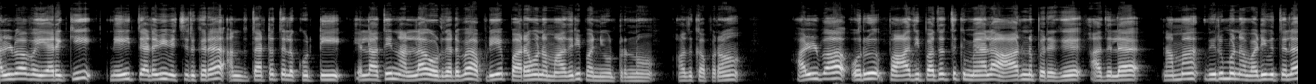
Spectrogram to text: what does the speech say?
அல்வாவை இறக்கி நெய் தடவி வச்சுருக்கிற அந்த தட்டத்தில் கொட்டி எல்லாத்தையும் நல்லா ஒரு தடவை அப்படியே பரவன மாதிரி பண்ணி விட்டுறணும். அதுக்கப்புறம் அல்வா ஒரு பாதி பதத்துக்கு மேலே ஆறின பிறகு அதில் நம்ம விரும்பின வடிவத்தில்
